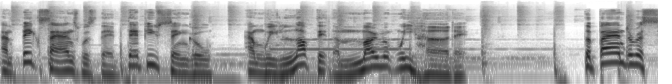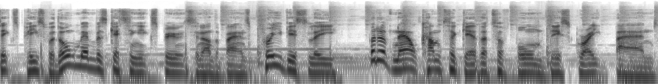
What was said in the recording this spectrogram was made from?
and Big Sands was their debut single, and we loved it the moment we heard it. The band are a six piece with all members getting experience in other bands previously, but have now come together to form this great band.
